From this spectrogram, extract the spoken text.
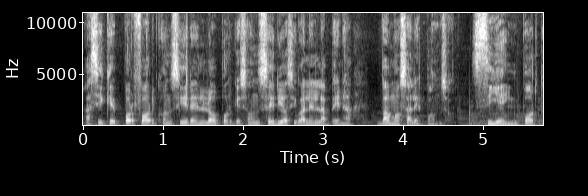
así que por favor considérenlo porque son serios y valen la pena. Vamos al sponsor. CIA Import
